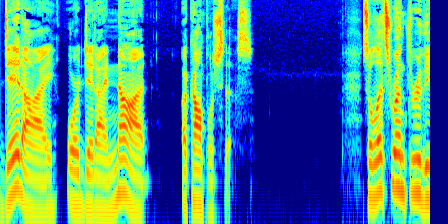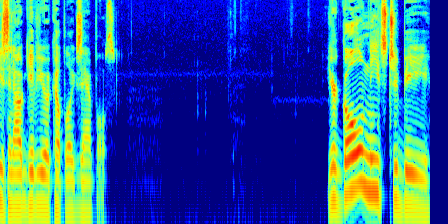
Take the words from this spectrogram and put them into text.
Did I or did I not accomplish this? So let's run through these and I'll give you a couple examples. Your goal needs to be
